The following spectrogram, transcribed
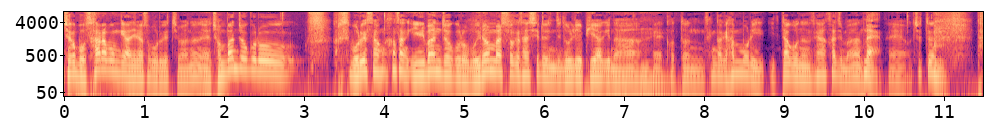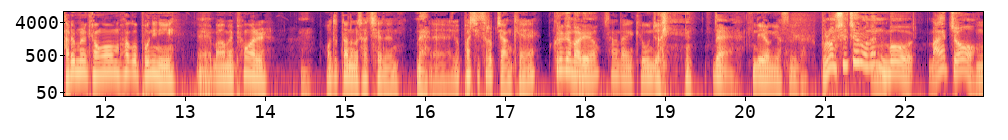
제가 뭐 살아본 게 아니라서 모르겠지만은 예, 전반적으로 그래서 모르겠어요. 항상 일반적으로 뭐 이런 말 속에 사실은 이제 논리의 비약이나 예, 어떤 생각의 함몰이 있다고는 생각하지만 네. 예, 어쨌든 다름을 경험하고 본인이 예, 마음의 평화를 얻었다는 것 자체는 네. 예, 요파시스럽지 않게 그러게 말이에요. 상당히 교훈적인 네. 내용이었습니다. 물론 실제로는 음. 뭐 망했죠.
